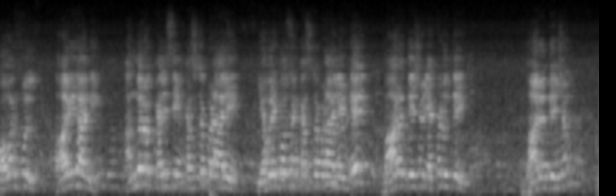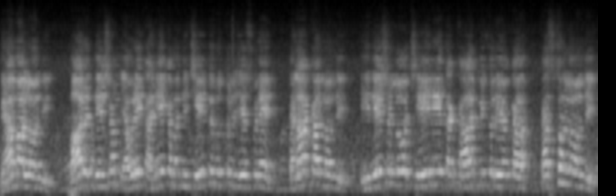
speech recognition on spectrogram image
పవర్ఫుల్ ఆయుధాన్ని అందరూ కలిసి కష్టపడాలి. ఎవరి కోసం కష్టపడాలి అంటే భారతదేశం ఎక్కడుంది? భారతదేశం గ్రామాల్లో ఉంది. భారతదేశం ఎవరైతే అనేక మంది చేతి వృత్తులు చేసుకునే కళాకారులు ఉంది. ఈ దేశంలో చేనేత కార్మికుల యొక్క కష్టంలో ఉంది.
